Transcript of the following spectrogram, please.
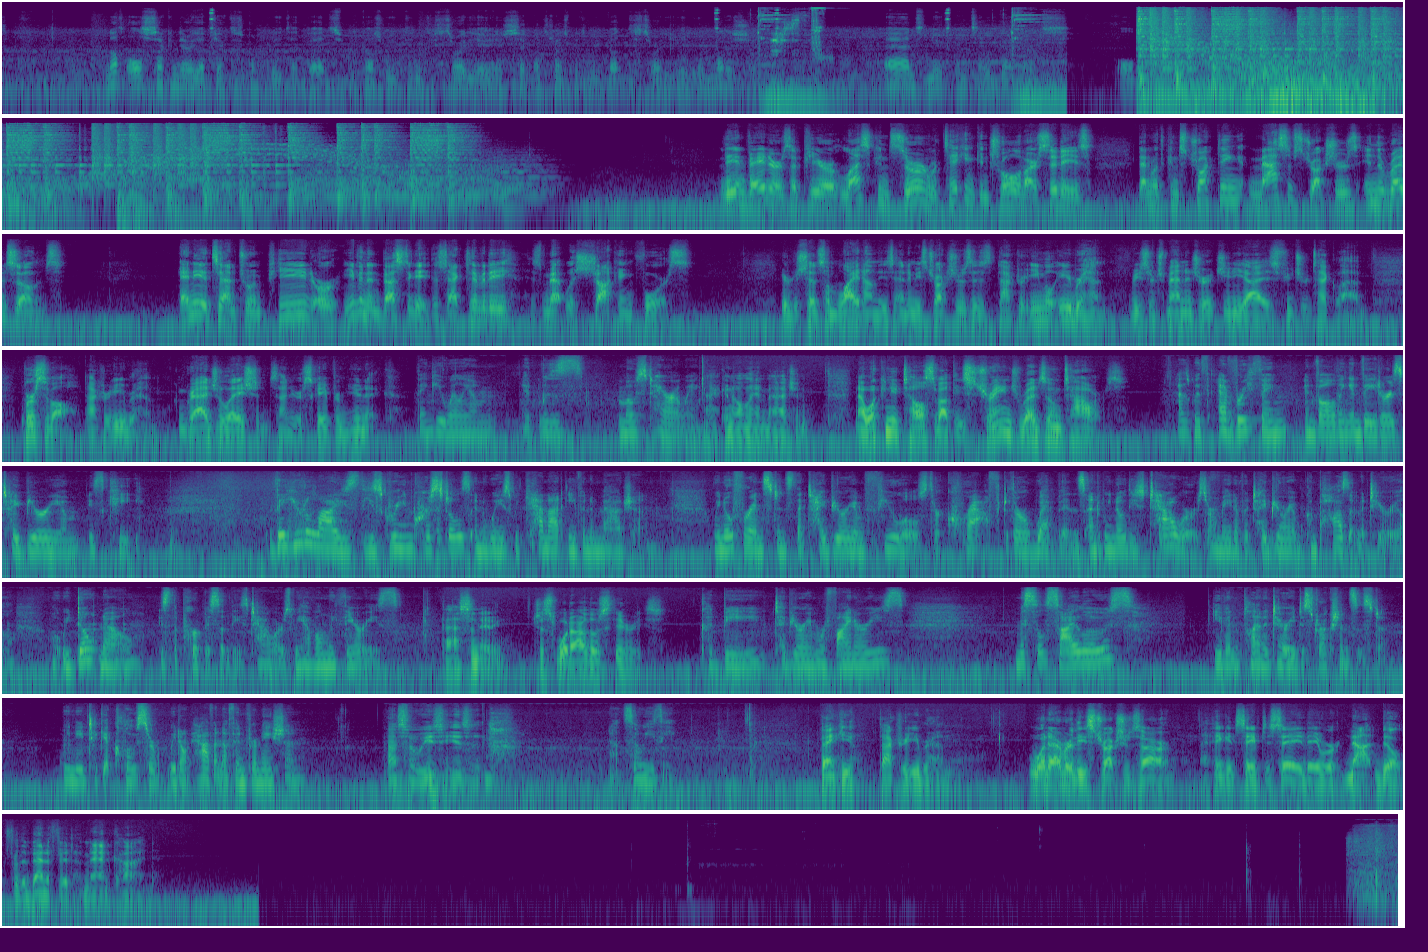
Not all secondary objectives completed, but because we didn't destroy the alien signal transmitter, we got destroy the alien mothership. And new intel gathered. All The invaders appear less concerned with taking control of our cities than with constructing massive structures in the red zones. Any attempt to impede or even investigate this activity is met with shocking force. Here to shed some light on these enemy structures is Dr. Emil Ibrahim, research manager at GDI's Future Tech Lab. First of all, Dr. Ibrahim, congratulations on your escape from Munich. Thank you, William. It was most harrowing. I can only imagine. Now, what can you tell us about these strange red zone towers? As with everything involving invaders, Tiberium is key. They utilize these green crystals in ways we cannot even imagine. We know, for instance, that Tiberium fuels their craft, their weapons, and we know these towers are made of a Tiberium composite material. What we don't know is the purpose of these towers. We have only theories. Fascinating. Just what are those theories? Could be Tiberium refineries, missile silos, even a planetary destruction system. We need to get closer. We don't have enough information. Not so easy, is it? Not so easy. Thank you, Dr. Ibrahim. Whatever these structures are, I think it's safe to say they were not built for the benefit of mankind.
